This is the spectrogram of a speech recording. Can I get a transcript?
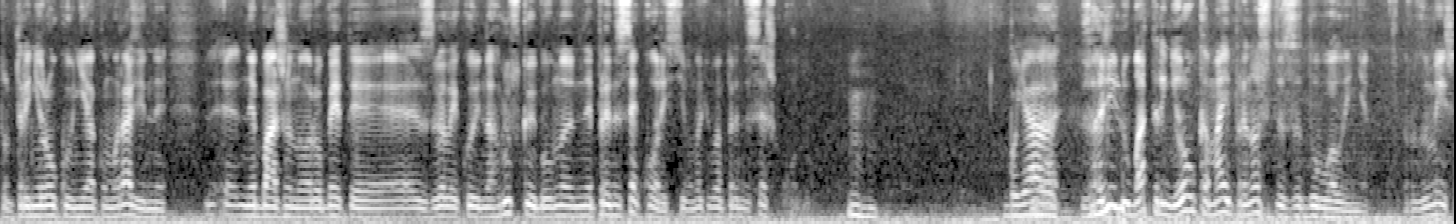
То тренування в ніякому разі не, не бажано робити е, з великою нагрузкою, бо воно не принесе користі, воно хіба принесе шкоду. Мгм. Бо я. Взагалі люба тренування має приносити задоволення. Розумієш?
